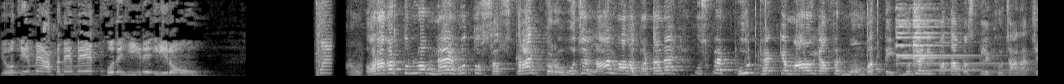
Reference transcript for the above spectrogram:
क्योंकि मैं अपने में खुद हीरे हीरो हूँ। और अगर तुम लोग नए हो तो सब्सक्राइब करो। वो जो लाल वाला बटन है उस पर फूट फेंक के मारो या फिर मोमबत्ती। मुझे नहीं पता बस क्लिक हो जाना चाहिए।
